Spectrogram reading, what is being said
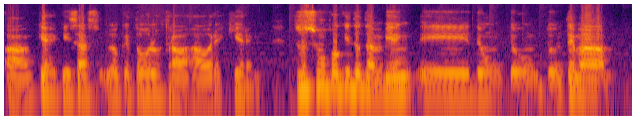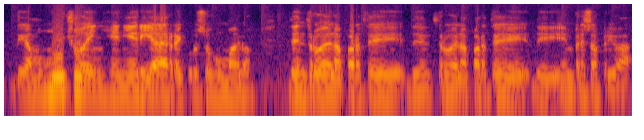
uh, que es quizás lo que todos los trabajadores quieren. Entonces, un poquito también eh, de un tema digamos, mucho de ingeniería de recursos humanos dentro de la parte, dentro de, la parte de, empresa privada.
